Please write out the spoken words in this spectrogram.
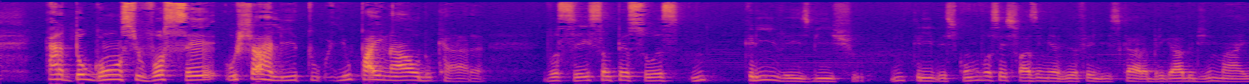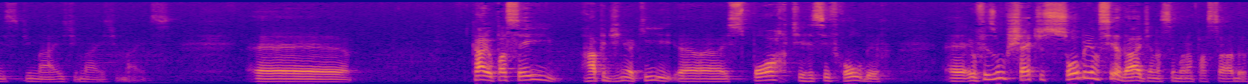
Cara, Dogoncio, você, o Charlito e o Painaldo, cara. Vocês são pessoas incríveis, bicho. Incríveis. Como vocês fazem minha vida feliz, cara. Obrigado demais, demais, demais, demais. É... Cara, eu passei rapidinho aqui, uh, esporte, Recife Holder. É, eu fiz um chat sobre ansiedade na semana passada.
